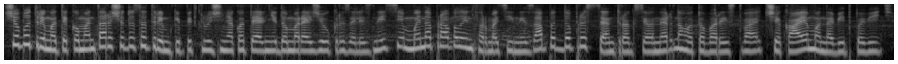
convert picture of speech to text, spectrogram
Щоб отримати коментар щодо затримки підключення котельні до мережі Укрзалізниці, ми направили інформаційний запит до прес-центру акціонерного товариства. Чекаємо на відповідь.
